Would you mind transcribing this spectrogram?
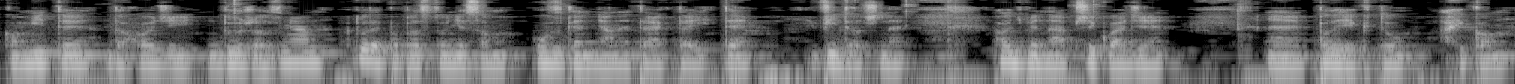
komity, dochodzi dużo zmian, które po prostu nie są uwzględniane tak jak tutaj te widoczne, choćby na przykładzie e, projektu Icon.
